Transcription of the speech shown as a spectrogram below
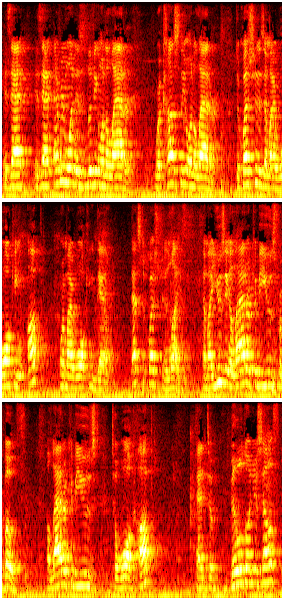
is that, is that everyone is living on a ladder. We're constantly on a ladder. The question is, am I walking up or am I walking down? That's the question in life. Am I using a ladder? Could be used for both. A ladder could be used to walk up and to build on yourself,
